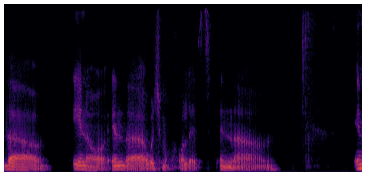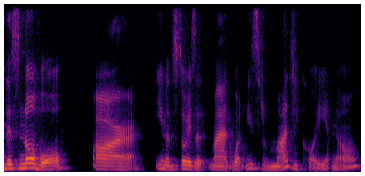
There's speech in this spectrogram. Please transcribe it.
the you know in the you call it in the in this novel are you know the stories that man what used to magical you know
